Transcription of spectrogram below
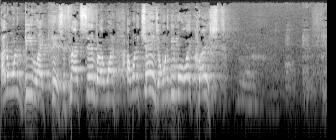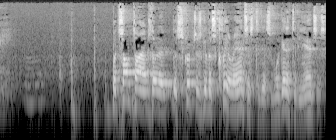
I don't want to be like this. It's not sin, but I want, I want to change. I want to be more like Christ. But sometimes, though the, the scriptures give us clear answers to this, and we'll get into the answers,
